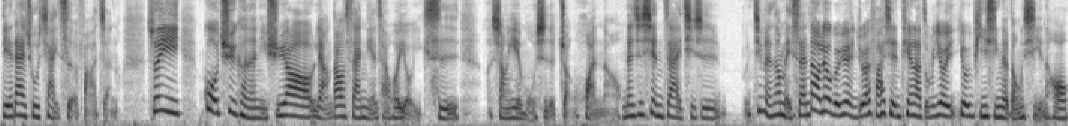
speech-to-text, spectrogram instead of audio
迭代出下一次的发展，所以过去可能你需要两到三年才会有一次商业模式的转换啊，但是现在其实基本上每三到六个月，你就会发现，天哪，怎么又又一批新的东西，然后。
